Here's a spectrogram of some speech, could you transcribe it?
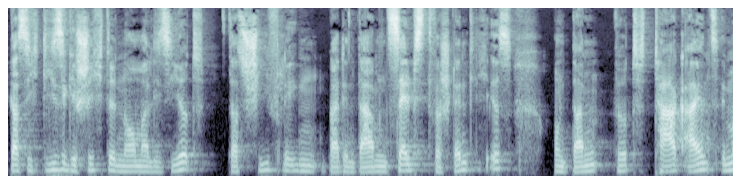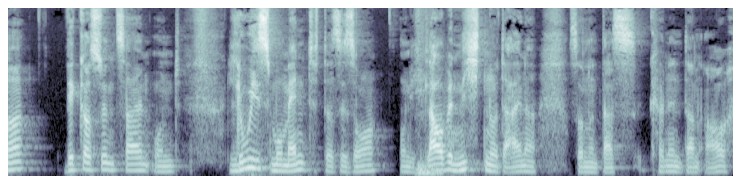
dass sich diese Geschichte normalisiert dass Skifliegen bei den Damen selbstverständlich ist. Und dann wird Tag eins immer Wickersund sein und Louis Moment der Saison. Und ich glaube nicht nur deiner, sondern das können dann auch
